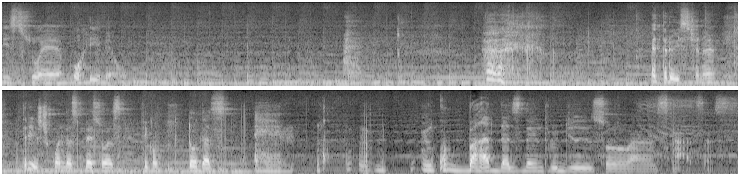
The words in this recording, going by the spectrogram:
Isso é horrível. É triste, né? Triste quando as pessoas ficam todas é, incubadas dentro de suas casas.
